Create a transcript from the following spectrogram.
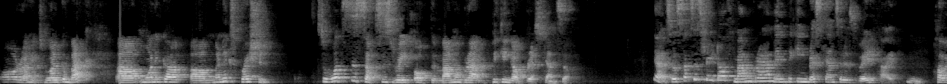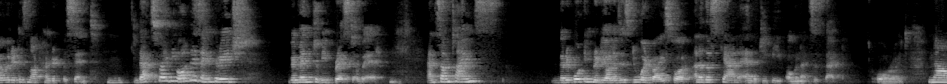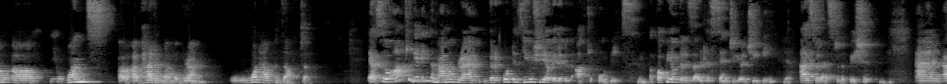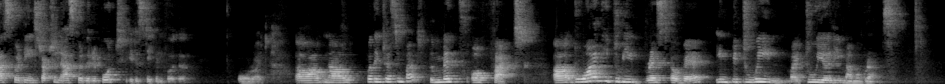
All right, welcome back. Uh, Monica, um, my next question. So, what's the success rate of the mammogram picking up breast cancer? Yeah, so success rate of mammogram in picking breast cancer is very high. Hmm. However, it is not 100%. Hmm. That's why we always encourage women to be breast aware. And sometimes the reporting radiologists do advise for another scan and the GP organizes that. All right. Now, uh, you know, once uh, I've had a mammogram, what happens after? Yeah, so after getting the mammogram, the report is usually available after four weeks. Hmm. A copy of the result is sent to your GP Yeah. as well as to the patient. And as per the instruction, as per the report, it is taken further. All right. Uh, now, for the interesting part, the myth of facts. Uh, do I need to be breast aware in between my two yearly mammograms?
